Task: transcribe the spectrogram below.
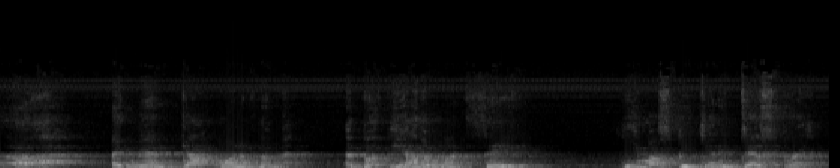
Ah, uh, Eggman got one of them, but the other one's safe. He must be getting desperate.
